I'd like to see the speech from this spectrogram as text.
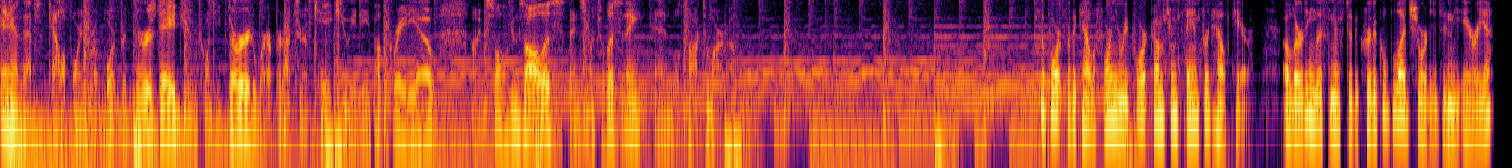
And that's the California Report for Thursday, June 23rd. We're a production of KQED Public Radio. I'm Saul Gonzalez. Thanks so much for listening, and we'll talk tomorrow. Support for the California Report comes from Stanford Healthcare alerting listeners to the critical blood shortage in the area.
